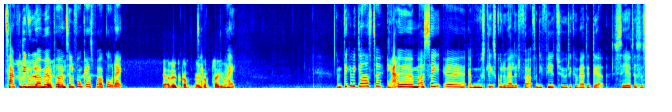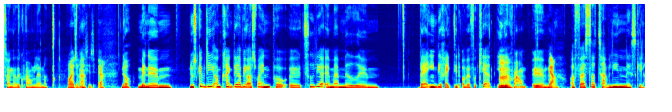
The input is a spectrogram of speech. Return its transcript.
tak fordi du løber med på en telefon, Kasper, og god dag. Ja, velbekomme. velbekomme. Tak. tak Hej. Jamen, det kan vi glæde os til. Ja. Øhm, og se, øh, jamen, måske skulle det være lidt før for de 24. Det kan være det der 6. sæson af The Crown lander. Det er ja. rigtigt, ja. Nå, men øhm, nu skal vi lige omkring det her, vi også var inde på øh, tidligere, Emma, med øh, hvad er egentlig rigtigt og hvad er forkert i mm. The Crown. Øhm, ja. Og først så tager vi lige en uh, skiller.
